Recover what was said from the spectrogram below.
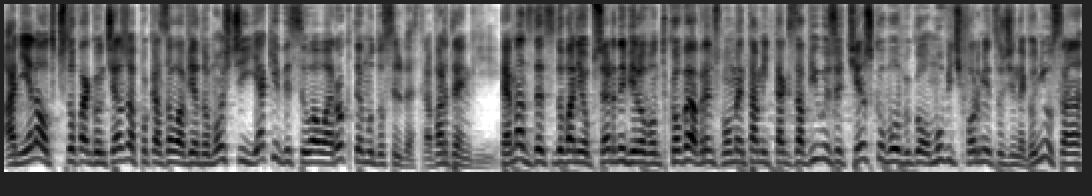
Aniela od Krzysztofa Gonciarza pokazała wiadomości, jakie wysyłała rok temu do Sylwestra Wardęgi. Temat zdecydowanie obszerny, wielowątkowy, a wręcz momentami tak zawiły, że ciężko byłoby go omówić w formie codziennego newsa,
